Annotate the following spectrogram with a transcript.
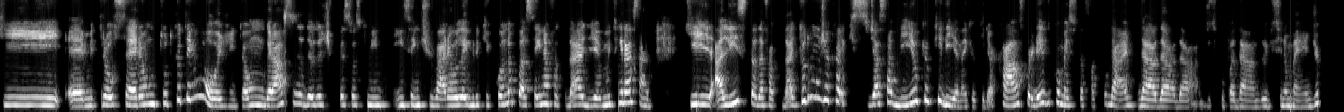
que é, me trouxeram tudo que eu tenho hoje. Então, graças a Deus, eu tive pessoas que me incentivaram. Eu lembro que quando eu passei na faculdade, é muito engraçado, que a lista da faculdade, todo mundo já, já sabia o que eu queria, né? Que eu queria Casper desde o começo da faculdade, da, da, da desculpa, da, do ensino médio,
